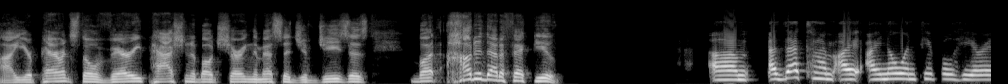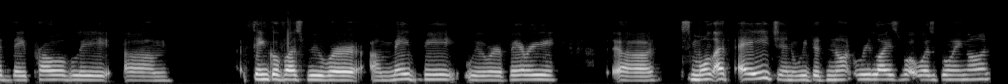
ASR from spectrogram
Uh, your parents, though, very passionate about sharing the message of Jesus. But how did that affect you? Um, at that time, I, I know when people hear it, they probably um, think of us. We were uh, maybe we were very uh, small at age and we did not realize what was going on.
